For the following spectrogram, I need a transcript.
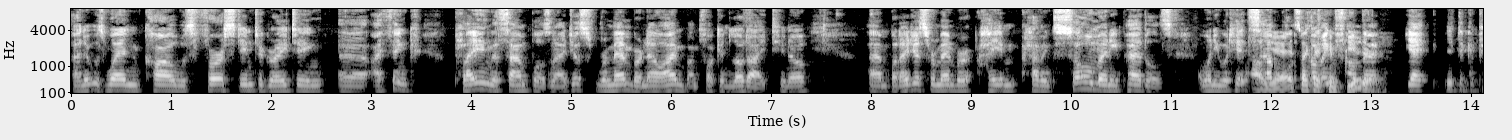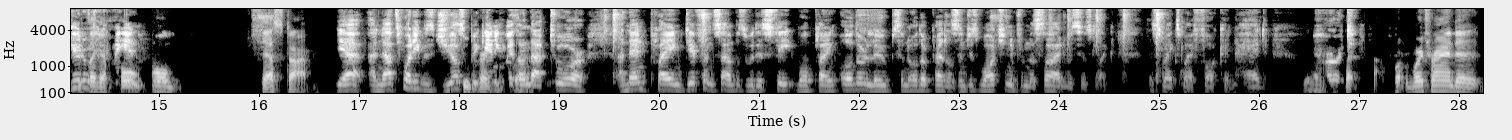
and it was when Karl was first integrating. Uh, I think playing the samples, and I just remember now I'm I'm fucking luddite, you know. Um, but I just remember him having so many pedals, and when he would hit Oh, yeah, it's like a from the computer. yeah, the computer it's was like a full, full desktop Yeah, and that's what he was just Super beginning with on that tour, and then playing different samples with his feet while playing other loops and other pedals, and just watching him from the side was just like, this makes my fucking head Yeah. hurt. But we're trying to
